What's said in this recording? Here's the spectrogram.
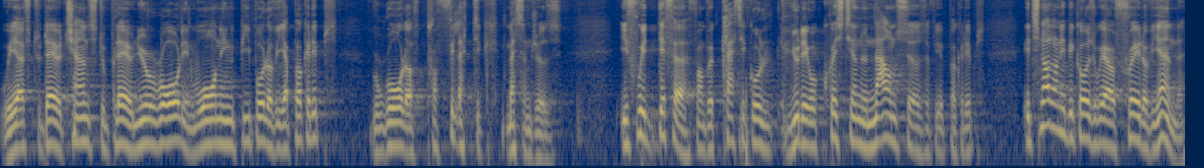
We have today a chance to play a new role in warning people of the apocalypse the role of prophylactic messengers. If we differ from the classical Judeo Christian announcers of the apocalypse, it's not only because we are afraid of the end,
